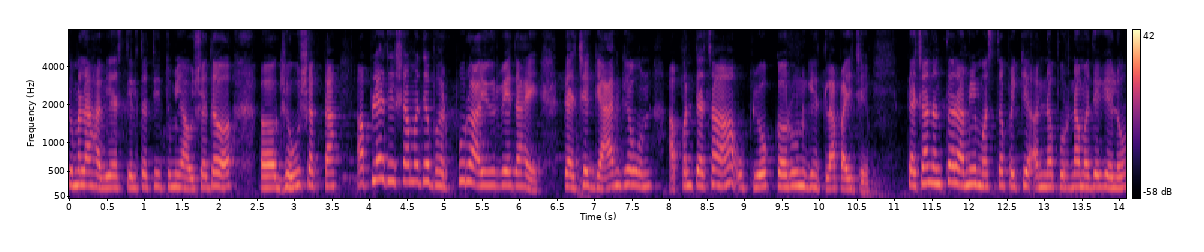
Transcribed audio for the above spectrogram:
तुम्हाला हवी असतील तर ती तुम्ही औषधं घेऊ शकता. आपल्या देशामध्ये भरपूर आयुर्वेद आहे. त्याचे ज्ञान घेऊन आपण त्याचा उपयोग करून घेतला पाहिजे. त्याच्यानंतर आम्ही मस्तपैकी अन्नपूर्णामध्ये गेलो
